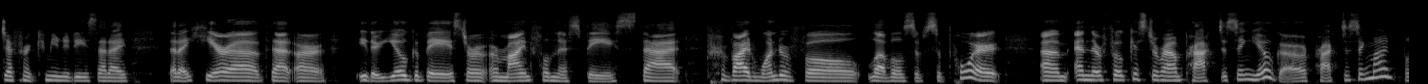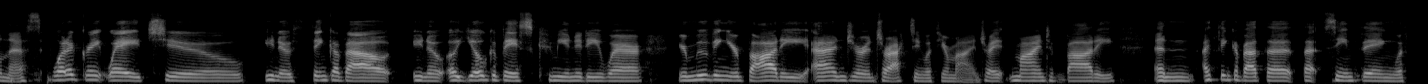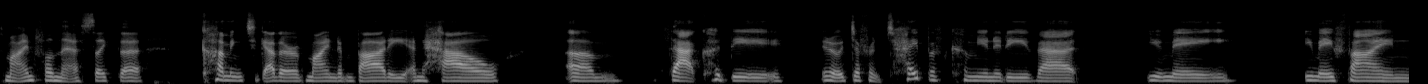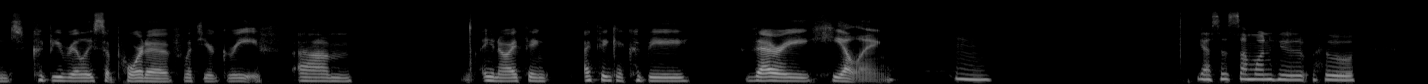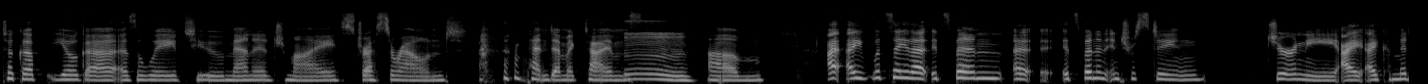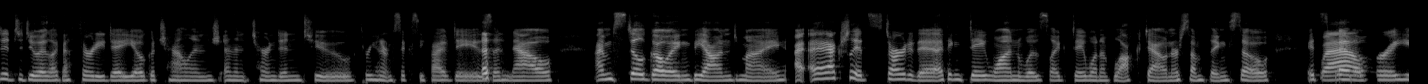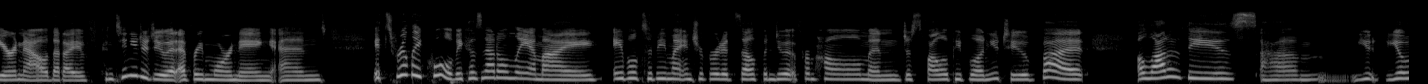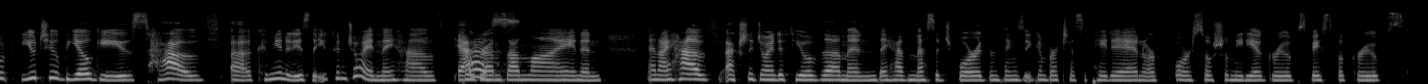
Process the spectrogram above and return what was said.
different communities that i that i hear of that are either yoga based or, or mindfulness based that provide wonderful levels of support um, and they're focused around practicing yoga or practicing mindfulness. What a great way to you know think about you know a yoga based community where you're moving your body and you're interacting with your mind right? Mind and body. And i think about the that same thing with mindfulness like the coming together of mind and body and how um, that could be you know a different type of community that you may you may find could be really supportive with your grief um, you know i think i think it could be very healing mm. yes as someone who who took up yoga as a way to manage my stress around pandemic times. Mm. Um, I, I, would say that it's been a, it's been an interesting journey. I, I committed to doing like a 30 day yoga challenge, and then it turned into 365 days, and now I'm still going beyond my. I, I actually had started it. I think day one was like day one of lockdown or something. So it's wow. been over a year now that I've continued to do it every morning. And it's really cool because not only am I able to be my introverted self and do it from home and just follow people on YouTube, but a lot of these um, you, you, YouTube yogis have uh, communities that you can join. They have yes. programs online and and I have actually joined a few of them and they have message boards and things that you can participate in or or social media groups, Facebook groups.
